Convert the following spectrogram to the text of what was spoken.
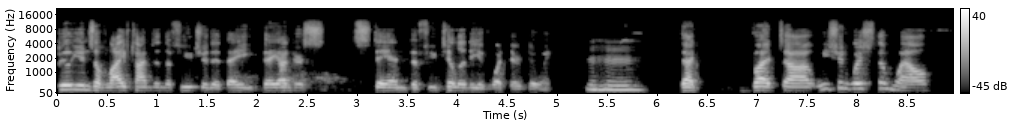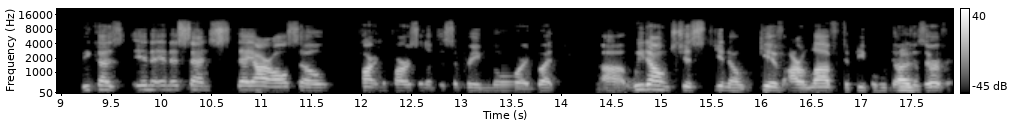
billions of lifetimes in the future that they they understand the futility of what they're doing. Mm-hmm. That but uh, we should wish them well because, in, in a sense, they are also part and parcel of the Supreme Lord. But uh, we don't just, you know, give our love to people who don't uh, deserve it.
